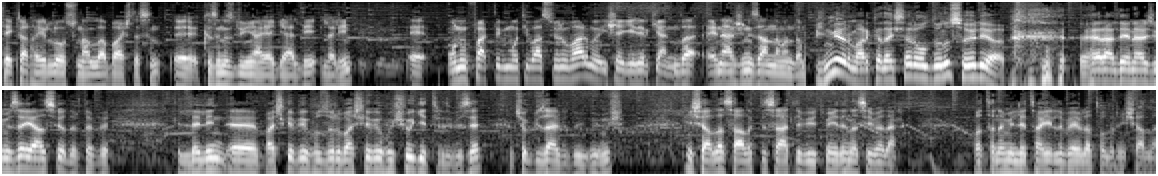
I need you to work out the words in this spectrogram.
Tekrar hayırlı olsun Allah bağışlasın. E, kızınız dünyaya geldi Lalin. E, onun farklı bir motivasyonu var mı işe gelirken da enerjiniz anlamında? Bilmiyorum arkadaşlar olduğunu söylüyor. Herhalde enerjimize yansıyordur tabii. Lalin e, başka bir huzuru, başka bir huşu getirdi bize. Çok güzel bir duyguymuş. İnşallah sağlıklı, saatli büyütmeyi de nasip eder. Vatana millete hayırlı bir evlat olur inşallah.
